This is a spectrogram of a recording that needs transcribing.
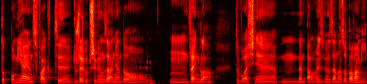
to pomijając fakt y, dużego przywiązania do mm, węgla, to właśnie mm, mentalność związana z obawami.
